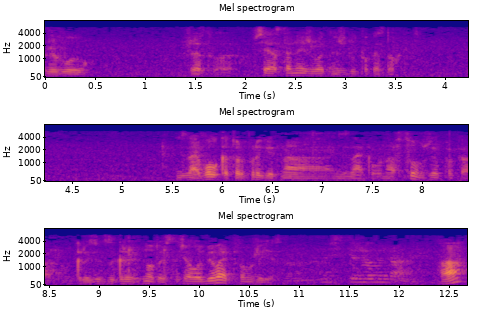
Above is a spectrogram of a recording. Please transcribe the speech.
живую жертву. Все остальные животные ждут, пока сдохнет. Не знаю, волк, который прыгает на, не знаю кого, на овцу, он ждет, пока грызет, загрызет. Ну, то есть сначала убивает, потом уже ест. А?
